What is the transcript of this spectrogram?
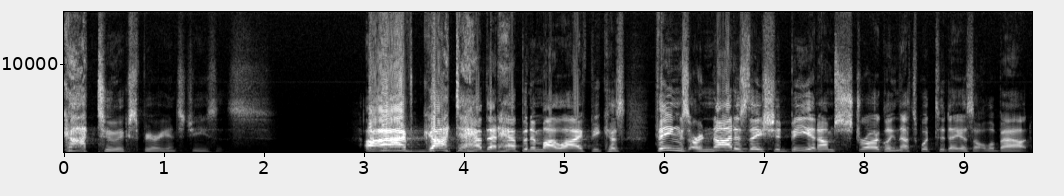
got to experience Jesus. I've got to have that happen in my life because things are not as they should be and I'm struggling. That's what today is all about.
